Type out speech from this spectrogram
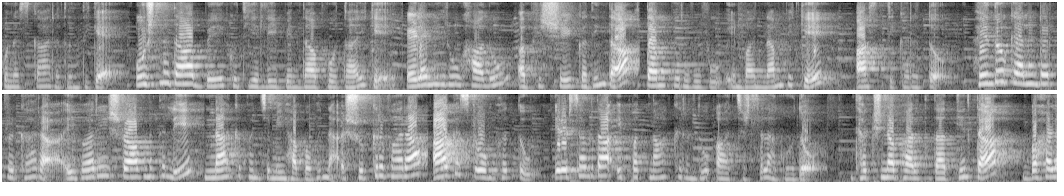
ಪುನಸ್ಕಾರದೊಂದಿಗೆ. ಉಷ್ಣದ ಬೇಗುದಿಯಲ್ಲಿ ಬೆಂದ ಭೂತಾಯಿಗೆ ಎಳನೀರು ಹಾಲು ಅಭಿಷೇಕದಿಂದ ತಂಪೆರವೆವು ಎಂಬ ನಂಬಿಕೆ ಆಸ್ತಿಕರದ್ದು. ಹಿಂದೂ ಕ್ಯಾಲೆಂಡರ್ ಪ್ರಕಾರ ಈ ಬಾರಿ ಶ್ರಾವಣದಲ್ಲಿ ನಾಗಪಂಚಮಿ ಹಬ್ಬವನ್ನು ಶುಕ್ರವಾರ ಆಗಸ್ಟ್ ಒಂಬತ್ತು, ಎರಡ್ ಸಾವಿರದ ಇಪ್ಪತ್ನಾಲ್ಕರಂದು ಆಚರಿಸಲಾಗುವುದು. ದಕ್ಷಿಣ ಭಾರತದಾದ್ಯಂತ ಬಹಳ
